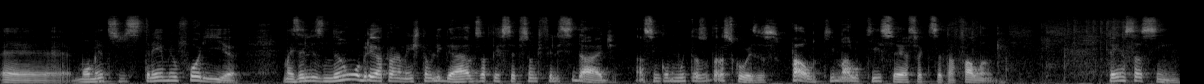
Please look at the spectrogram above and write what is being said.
é, momentos de extrema euforia, mas eles não obrigatoriamente estão ligados à percepção de felicidade, assim como muitas outras coisas. Paulo, que maluquice é essa que você está falando? Pensa assim,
